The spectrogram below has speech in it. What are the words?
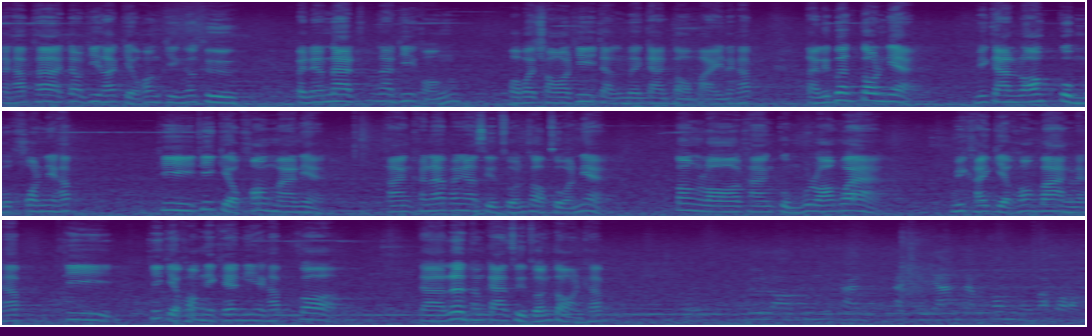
นะครับ ถ้าเจ้าที่รัฐเกี่ยวข้องจริงก็คือ เป็นอำนาจหน้าที่ของปปชที่จะดำเนินการต่อไปนะครับ แต่ในเบื้องต้นเนี่ยมีการร้องกลุ่มบุคคลเนี่ยครับที่ที่เกี่ยวข้องมาเนี่ยทางคณะพนักงานสืบสวนสอบสวนเนี่ยต้องรอทางกลุ่มผู้ร้องว่า มีใครเกี่ยวข้องบ้างนะครับ ที่ที่เกี่ยวข้องในเคสนี้ครับก็จะเริ่มทำการสืบสวนก่อนครับคือรอคุณอัจฉริยะนำข้อมูลมาบอก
